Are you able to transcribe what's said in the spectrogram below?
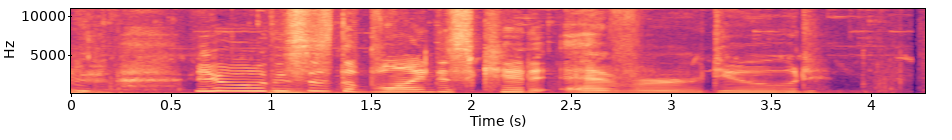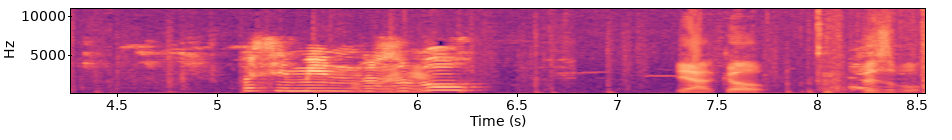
dude. Yo, this is the blindest kid ever, dude. What's he mean invisible? Yeah, go. Visible.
